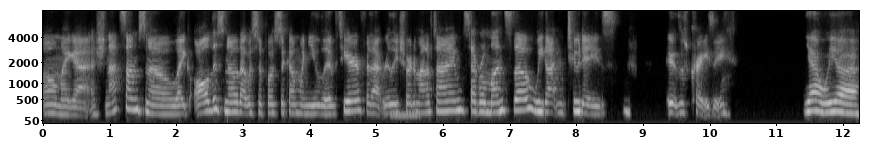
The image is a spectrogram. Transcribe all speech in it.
Oh my gosh, not some snow, like all the snow that was supposed to come when you lived here for that really short amount of time. Several months though, we got in 2 days. It was crazy. Yeah, we uh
